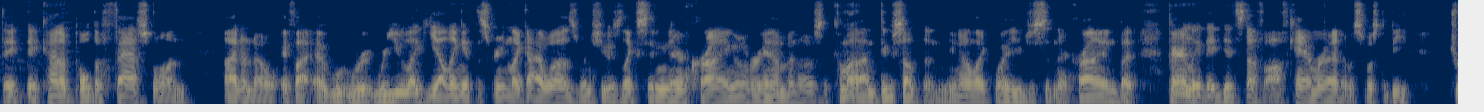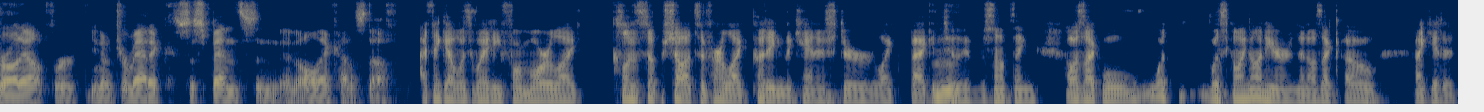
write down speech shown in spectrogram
they, they kind of pulled a fast one. I don't know if I uh, were, were you like yelling at the screen like I was when she was like sitting there crying over him, and I was like, "Come on, do something!" You know, like why are you just sitting there crying? But apparently they did stuff off camera, and it was supposed to be drawn out for you know dramatic suspense and and all that kind of stuff. I think I was waiting for more like close up shots of her like putting the canister like back into Mm. him or something. I was like, well, what what's going on here? And then I was like, oh, I get it.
